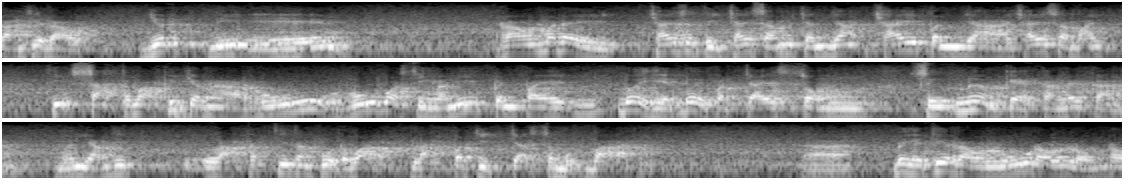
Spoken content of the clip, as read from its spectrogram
การที่เรายึดนี้เอง เราไม่ได้ใช้สติใช้สัมปชัญญะใช้ปัญญาใช้สมัย ที่สักตว่าพิจารณารู้รู้ว่าสิ่งเหล่านี้เป็นไปด้วยเหตุด้วยปัจจัยทรงสืบเนื่องแก่กันและกัน เหมือนอย่างที่หลักที่ท่านพูดว่าหลักปฏิจจสมุปบาทด้วยเหตุที่เรารู้เราหลงเรา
